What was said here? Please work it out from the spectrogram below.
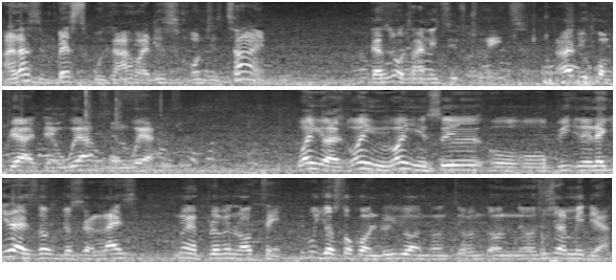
And that's the best we can have at this point in time. There's no alternative to it. How do you compare them where from where? When you when you when you say oh, oh Nigeria is not industrialized, no employment, nothing. People just talk on radio on, on, on, on social media.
